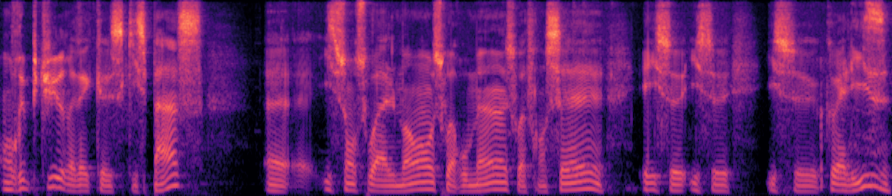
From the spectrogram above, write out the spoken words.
en rupture avec euh, ce qui se passe. ils sont soit allemands, soit roumains, soit français, et ils se, coalisent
